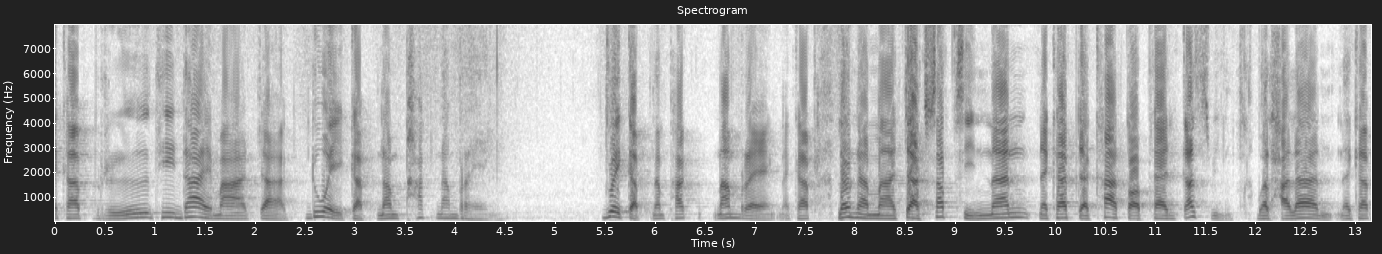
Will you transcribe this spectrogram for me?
นะครับ หรือที่ได้มาจากด้วยกับน้ำพักน้ำแรง ด้วยกับน้ำพักน้ำแรงนะครับ แล้วนำมาจากทรัพย์สินนั้นนะครับจากค่าตอบแทนกัสวินวัลฮาลานนะครับ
